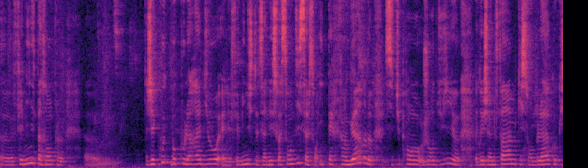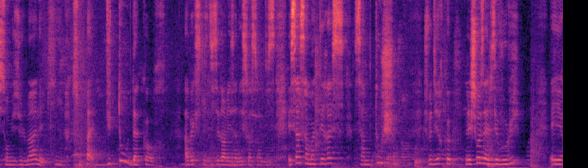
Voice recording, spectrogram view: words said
euh, féministe. Par exemple, euh, j'écoute beaucoup la radio et les féministes des années 70, elles sont hyper ringardes. Si tu prends aujourd'hui euh, des jeunes femmes qui sont black ou qui sont musulmanes et qui ne sont pas du tout d'accord avec ce qui se disait dans les années 70. Et ça, ça m'intéresse, ça me touche. Je veux dire que les choses, elles évoluent. Et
